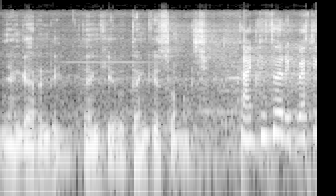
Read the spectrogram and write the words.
ഞാൻ guarantee thank you thank you so much thank you so Requesting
